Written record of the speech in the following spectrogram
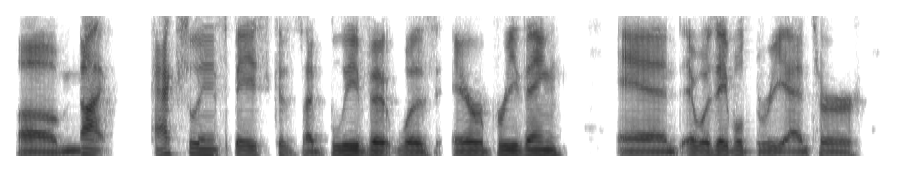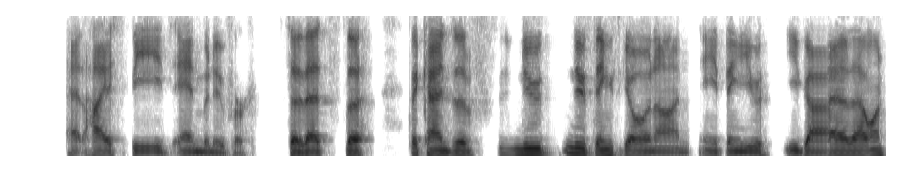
um, not actually in space because I believe it was air breathing and it was able to re-enter at high speeds and maneuver. So that's the the kinds of new new things going on. Anything you you got out of that one?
